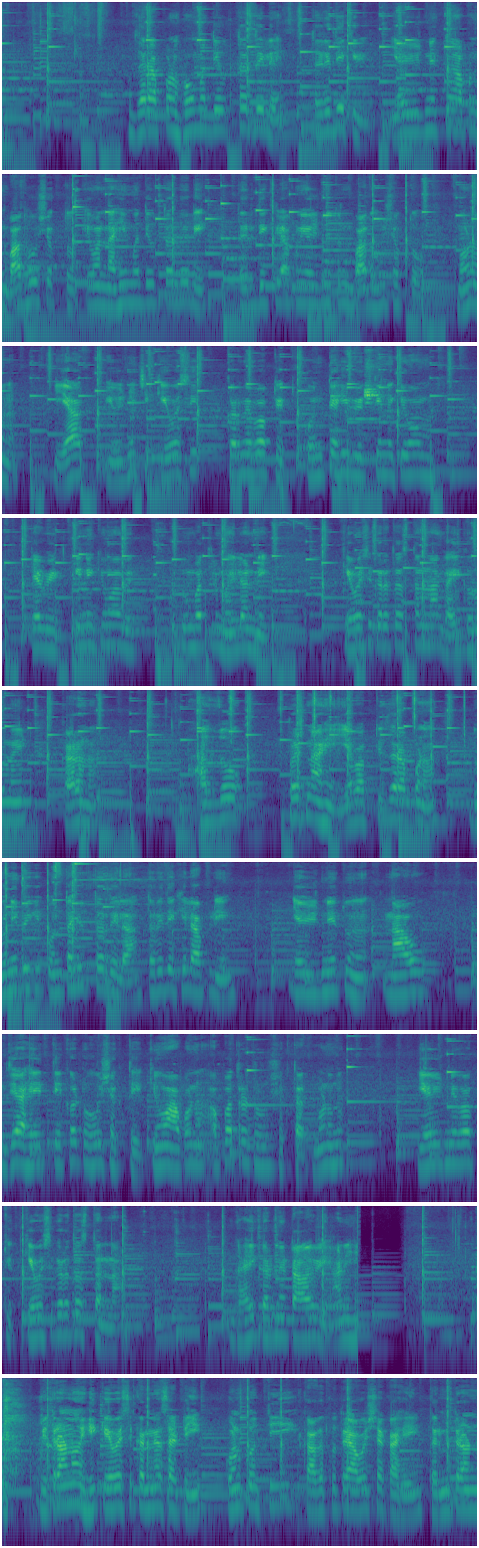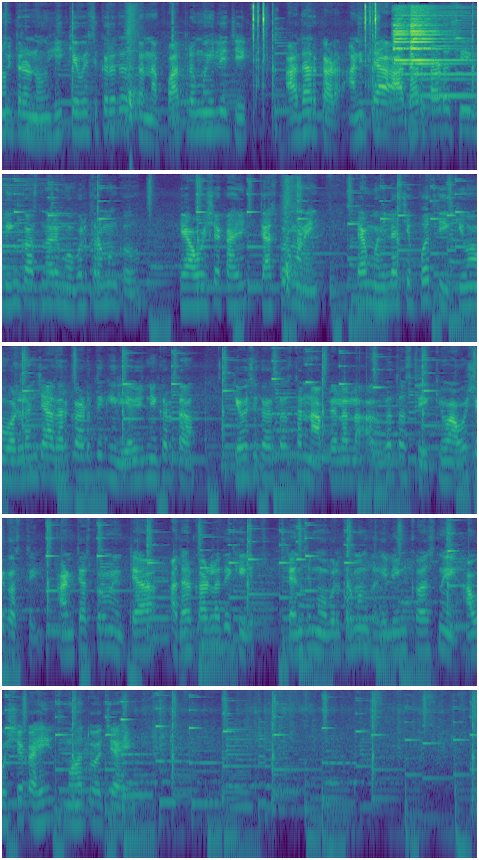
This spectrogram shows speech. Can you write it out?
जर आपण होमध्ये उत्तर दिले तरी देखील या योजनेतून आपण बाद होऊ शकतो किंवा नाहीमध्ये उत्तर दिले तरी देखील आपण या योजनेतून बाद होऊ शकतो. म्हणून या योजनेची केवायसी करण्याबाबतीत कोणत्याही व्यक्तीने किंवा त्या व्यक्तीने किंवा कुटुंबातील महिलांनी के वाय सी करत असताना घाई करू नये. कारण हा जो प्रश्न आहे या बाबतीत जर आपण दोन्हीपैकी कोणताही उत्तर दिला तरी देखील आपली या योजनेतून नाव जे आहे ते कट होऊ शकते किंवा आपण अपात्र ठरू शकतात. म्हणून या योजनेबाबतीत के वाय सी करत असताना घाई करणे टाळावे आणि मित्रांनो ही केवायसी करण्यासाठी कोणकोणती कागदपत्रे आवश्यक आहे? तर मित्रांनो मित्रांनो ही केवायसी करत असताना पात्र महिलेचे आधार कार्ड आणि त्या आधार कार्डशी लिंक असणारे मोबाईल क्रमांक हे आवश्यक आहे. त्याचप्रमाणे त्या महिलाचे पती किंवा वडिलांचे आधार कार्ड देखील या योजनेकरता केवायसी करत असताना आपल्याला लागत असते किंवा आवश्यक असते. आणि त्याचप्रमाणे त्या आधार कार्डला देखील त्यांचे मोबाईल क्रमांक हे लिंक असणे आवश्यक आहे महत्त्वाचे आहे.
